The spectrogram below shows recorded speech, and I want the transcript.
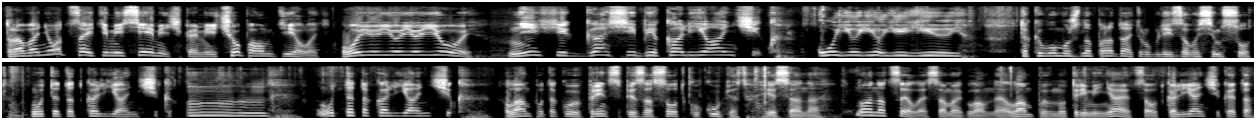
Траванется этими семечками, и что по вам делать? Ой-ой-ой-ой-ой. Нифига себе кальянчик. Ой-ой-ой-ой-ой. Так его можно продать рублей за 800. Вот этот кальянчик. М, Вот это кальянчик. Лампу такую, в принципе, за сотку купят, если она... Ну, она целая, самое главное. Лампы внутри меняются, а вот кальянчик это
